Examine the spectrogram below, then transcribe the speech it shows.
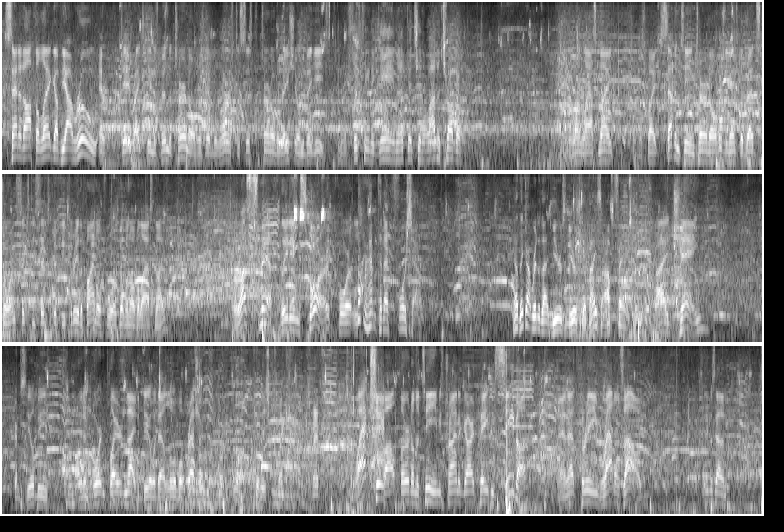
sent it off the leg of Yarou. Jay Wright's team has been the turnovers. They have the worst assist to turnover ratio in the Big East. You know, 15 a game, that gets you in a lot of trouble. Last night despite 17 turnovers against the Red Storm. 66-53 the final for Villanova last night. Russ Smith leading scorer for. Whatever happened to that force out? Yeah, they got rid of that years and years ago. Nice op fake. By Dieng. He'll be an important player tonight to deal with that Louisville pressure. Kid is quick. Smith. Black sheep. Foul third on the team. He's trying to guard Peyton Siva. And that three rattles out. Siva's a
